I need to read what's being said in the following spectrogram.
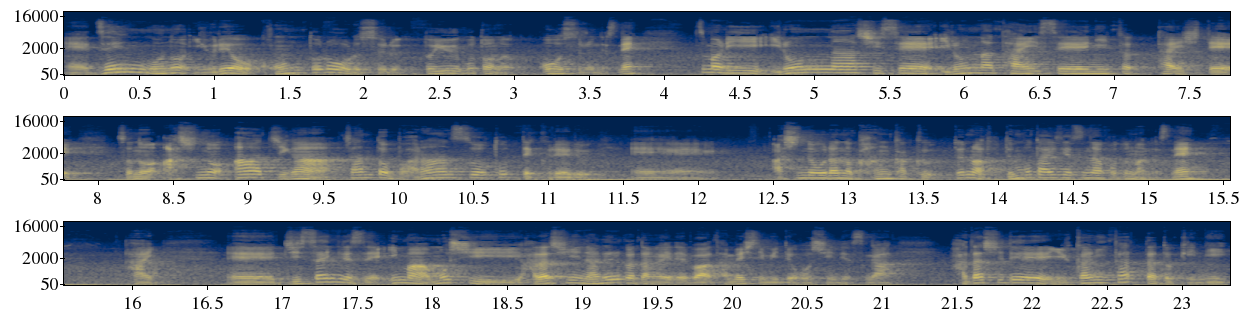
え前後の揺れをコントロールするということのをするんですね。つまりいろんな姿勢いろんな体勢に対してその足のアーチがちゃんとバランスをとってくれる、えー足の裏の感覚というのはとても大切なことなんですね。はい、えー実際にですね今もし裸足になれる方がいれば試してみてほしいんですが裸足で床に立った時に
